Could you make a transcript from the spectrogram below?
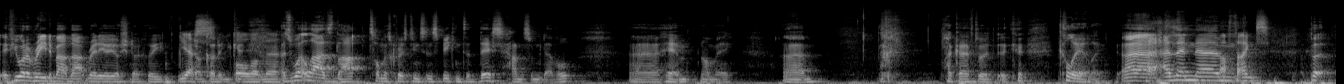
If you want to read about that, Radio Yoshidoku. Yes, UK, all on there. As well as that, Thomas Christiansen speaking to this handsome devil Uh, him, not me. Um, like I have to clearly. Uh, and then, Oh, um, thanks. but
